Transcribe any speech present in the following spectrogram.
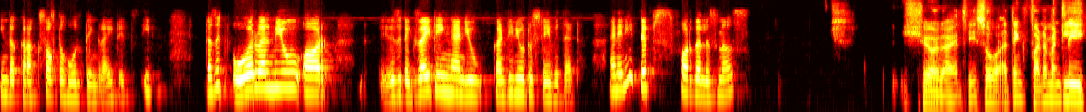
in the crux of the whole thing right? It's it does it overwhelm you or is it exciting and you continue to stay with it and any tips for the listeners Sure, Gayatri. So I think fundamentally,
